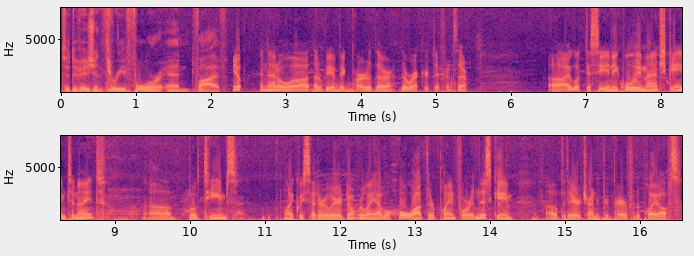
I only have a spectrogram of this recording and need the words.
to Division three, four, and five. Yep, and that'll uh, that'll be a big part of the the record difference there. Uh, I look to see an equally matched game tonight. Uh, both teams, like we said earlier, don't really have a whole lot they're playing for in this game, uh, but they are trying to prepare for the playoffs.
